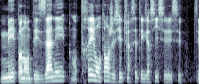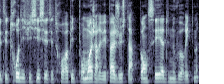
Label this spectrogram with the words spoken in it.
mais pendant des années, pendant très longtemps, j'ai essayé de faire cet exercice et c'était trop difficile, c'était trop rapide pour moi, j'arrivais pas juste à penser à de nouveaux rythmes.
